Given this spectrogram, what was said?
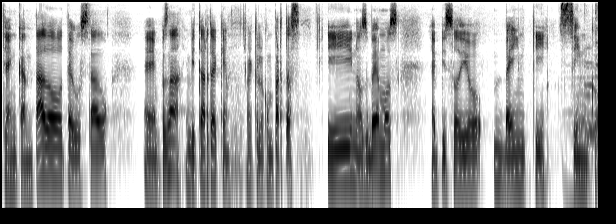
te ha encantado, te ha gustado, eh, pues nada, invitarte a que, a que lo compartas. Y nos vemos episodio 25.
